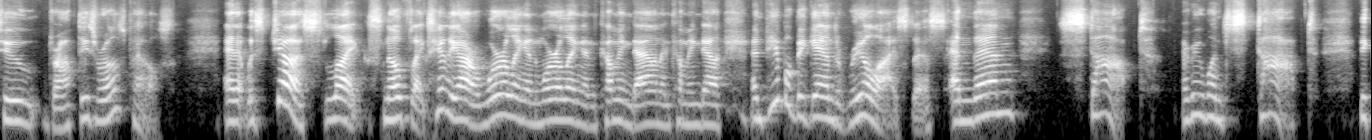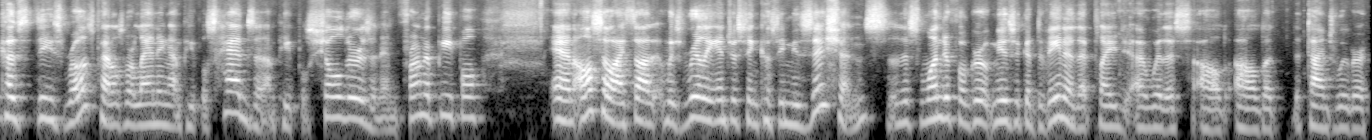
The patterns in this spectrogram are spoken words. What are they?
to drop these rose petals and it was just like snowflakes. Here they are whirling and whirling and coming down and coming down. And people began to realize this and then stopped. Everyone stopped because these rose petals were landing on people's heads and on people's shoulders and in front of people. And also, I thought it was really interesting because the musicians, this wonderful group, Musica Divina, that played uh, with us all, all the, the, times we were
